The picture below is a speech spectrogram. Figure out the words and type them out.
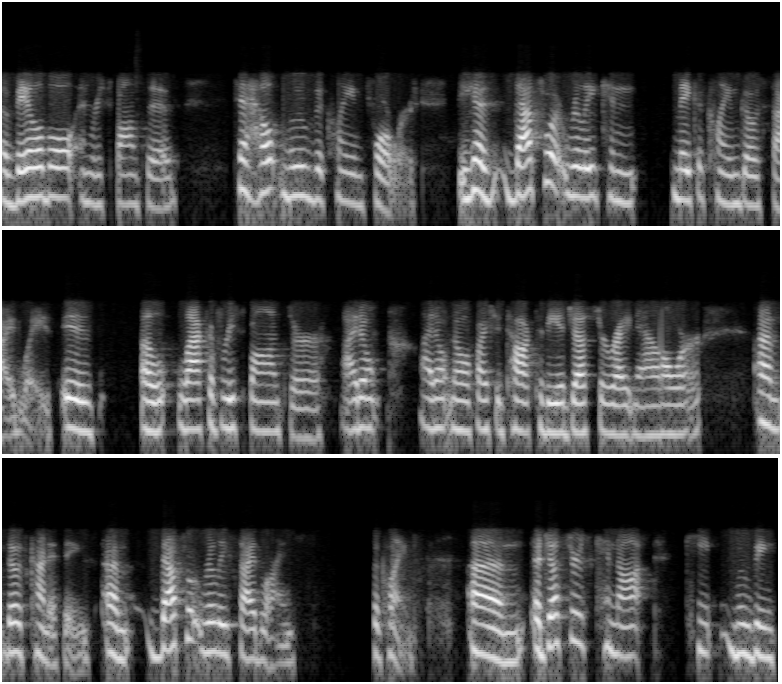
available and responsive to help move the claim forward because that's what really can make a claim go sideways is a lack of response or I don't I don't know if I should talk to the adjuster right now or um, those kind of things. Um, that's what really sidelines the claims. Um, adjusters cannot keep moving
